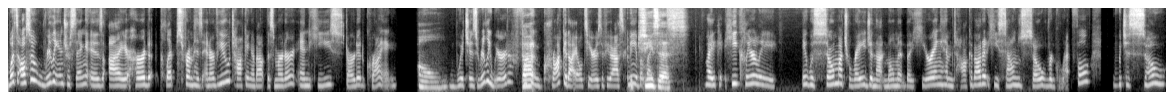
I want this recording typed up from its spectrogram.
What's also really interesting is I heard clips from his interview talking about this murder and he started crying, Oh. which is really weird. That- Fucking crocodile tears if you ask me, but like Jesus. like he clearly it was so much rage in that moment, but hearing him talk about it, he sounds so regretful, which is so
